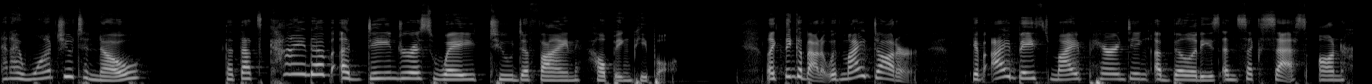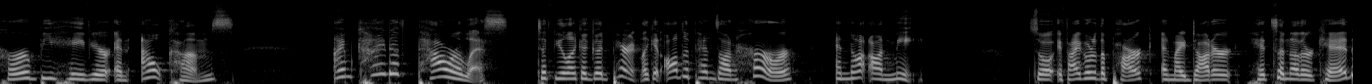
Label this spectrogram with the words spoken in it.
And I want you to know that that's kind of a dangerous way to define helping people. Like, think about it with my daughter. If I based my parenting abilities and success on her behavior and outcomes, I'm kind of powerless to feel like a good parent. Like it all depends on her and not on me. So if I go to the park and my daughter hits another kid,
